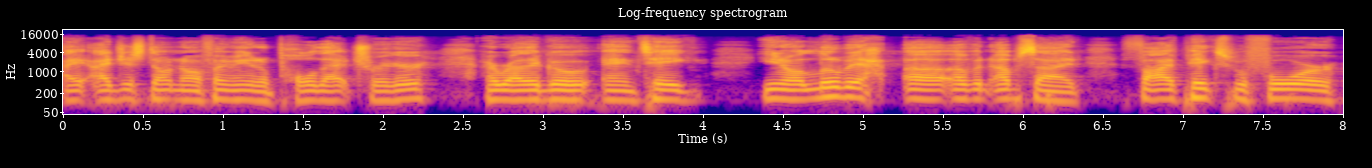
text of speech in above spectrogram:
I, I just don't know if I'm able to pull that trigger. I'd rather go and take, you know, a little bit uh, of an upside. Five picks before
